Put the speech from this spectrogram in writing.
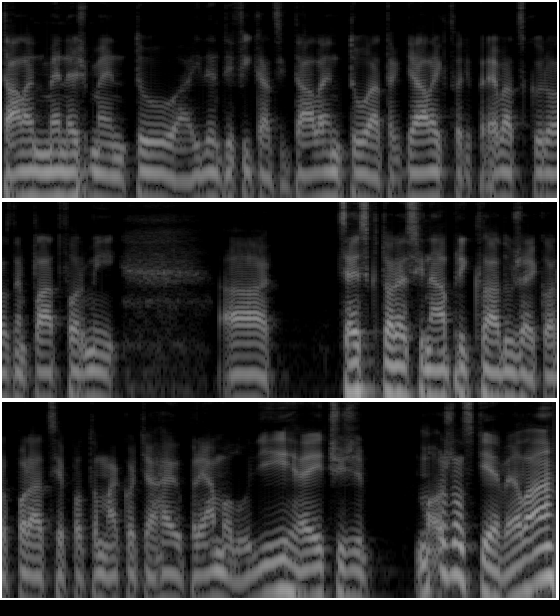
talent managementu a identifikácii talentu a tak ďalej, ktorí prevádzkujú rôzne platformy, cez ktoré si napríklad už aj korporácie potom ako ťahajú priamo ľudí, hej, čiže možností je veľa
